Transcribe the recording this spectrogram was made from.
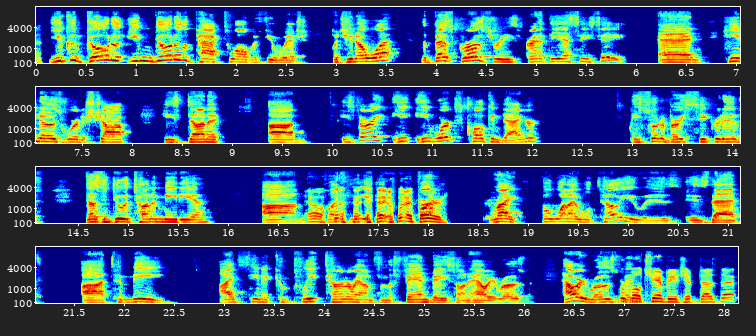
you could go to you can go to the Pac-12 if you wish, but you know what? The best groceries are at the SEC, and he knows where to shop. He's done it. Um, he's very he he works cloak and dagger. He's sort of very secretive. Doesn't do a ton of media. Um, No, but I've but- heard. Right. But what I will tell you is, is that uh, to me, I've seen a complete turnaround from the fan base on Howie Roseman. Howie Super Bowl Roseman, championship does that.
